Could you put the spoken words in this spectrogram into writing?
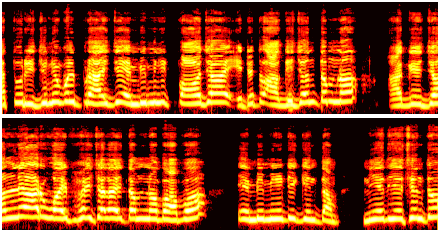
এত রিজনেবল প্রাইজে এমবি মিনিট পাওয়া যায় এটা তো আগে জানতাম না। আগে জানলে আর ওয়াইফাই চালাইতাম না বাবা। এমবি মিনিটই কিনতাম। নিয়ে দিয়েছেন তো?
